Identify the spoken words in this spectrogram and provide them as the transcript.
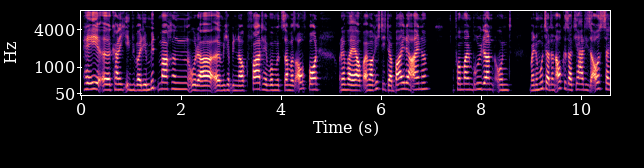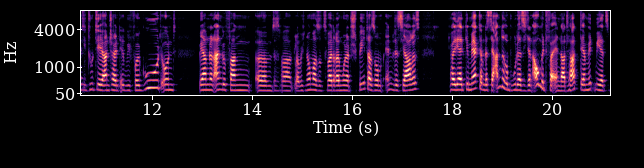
Hey, äh, kann ich irgendwie bei dir mitmachen? Oder ähm, ich habe ihn auch gefragt, hey, wollen wir zusammen was aufbauen? Und dann war er auf einmal richtig dabei, der eine von meinen Brüdern. Und meine Mutter hat dann auch gesagt, ja, diese Auszeit, die tut dir anscheinend irgendwie voll gut. Und wir haben dann angefangen, ähm, das war, glaube ich, nochmal so zwei, drei Monate später, so am Ende des Jahres, weil die halt gemerkt haben, dass der andere Bruder sich dann auch mit verändert hat, der mit mir jetzt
